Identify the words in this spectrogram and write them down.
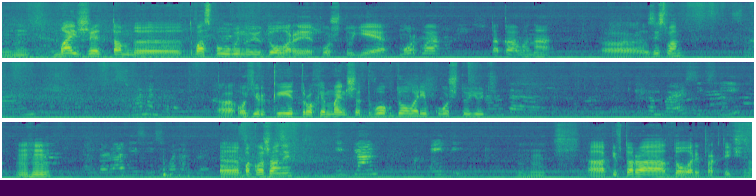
Угу. Майже там е, 2,5 долари коштує морква. Така вона. Е, This one. This one is 100. Е, Огірки трохи менше 2 доларів коштують. And the cucumber 60 Угу. and the radish is 100. Е, Баклажани Eggplant 80. угу. е, півтора долари практично.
